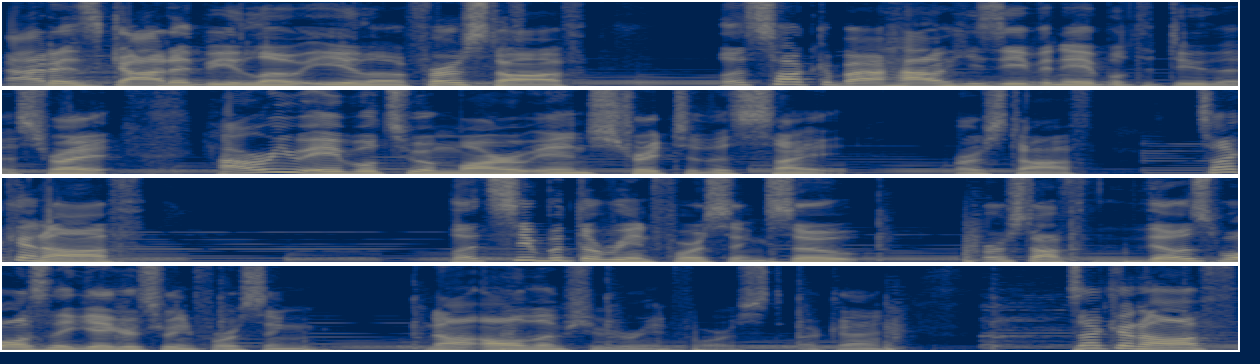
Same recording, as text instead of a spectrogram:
That has got to be low elo. First off, let's talk about how he's even able to do this, right? How are you able to Amaru in straight to the site? First off. Second off, let's see what they're reinforcing. So, first off, those walls that Jaeger's reinforcing, not all of them should be reinforced, okay? Second off,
